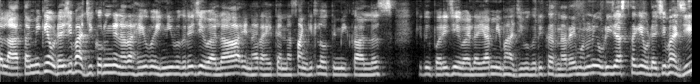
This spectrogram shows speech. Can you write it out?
चला आता मी घेवड्याची भाजी करून घेणार आहे वहिनी वगैरे जेवायला येणार आहे त्यांना सांगितलं होतं मी कालच की दुपारी जेवायला या मी भाजी वगैरे करणार आहे म्हणून एवढी जास्त घेवड्याची भाजी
